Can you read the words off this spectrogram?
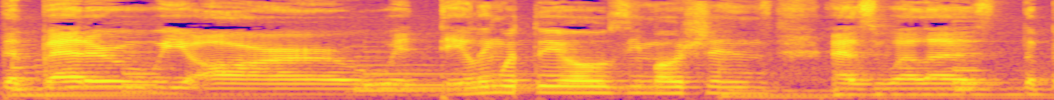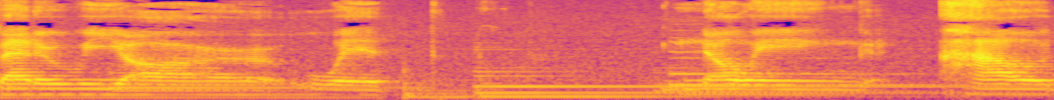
the better we are with dealing with those emotions, as well as the better we are with knowing how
